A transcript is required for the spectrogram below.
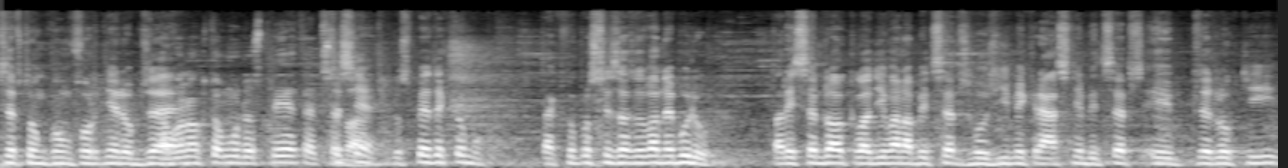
se v tom komfortně dobře. A ono k tomu dospějete třeba. Přesně, dospějete k tomu. Tak to prostě zazovat nebudu. Tady jsem dal kladiva na biceps, hoří mi krásně biceps i předloktí.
